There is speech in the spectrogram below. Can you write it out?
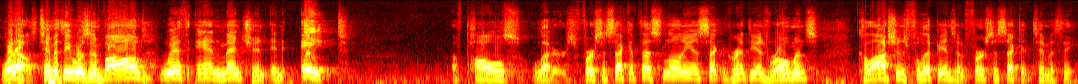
what else? Timothy was involved with and mentioned in eight of Paul's letters 1st and 2nd Thessalonians, 2nd Corinthians, Romans, Colossians, Philippians, and 1st and 2nd Timothy.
